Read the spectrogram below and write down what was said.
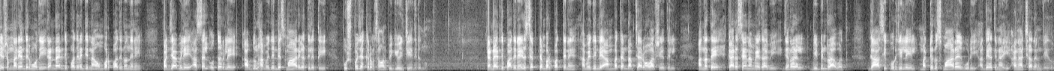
ശേഷം നരേന്ദ്രമോദി രണ്ടായിരത്തി പതിനഞ്ച് നവംബർ പതിനൊന്നിന് പഞ്ചാബിലെ അസൽ ഉത്തറിലെ അബ്ദുൽ ഹമീദിന്റെ സ്മാരകത്തിലെത്തി പുഷ്പചക്രം സമർപ്പിക്കുകയും ചെയ്തിരുന്നു. രണ്ടായിരത്തി പതിനേഴ് സെപ്റ്റംബർ പത്തിന് ഹമീദിന്റെ അമ്പത്തിരണ്ടാം ചരമവാർഷികത്തിൽ അന്നത്തെ കരസേനാ മേധാവി ജനറൽ ബിപിൻ റാവത്ത് ഗാസിപ്പൂർ ജില്ലയിൽ മറ്റൊരു സ്മാരകം കൂടി അദ്ദേഹത്തിനായി അനാച്ഛാദനം ചെയ്തു.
